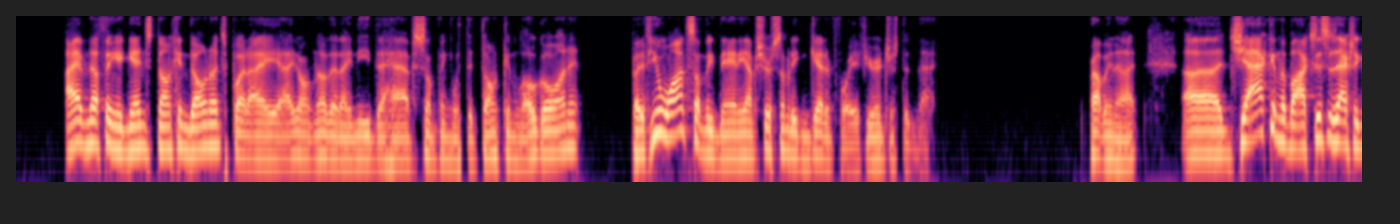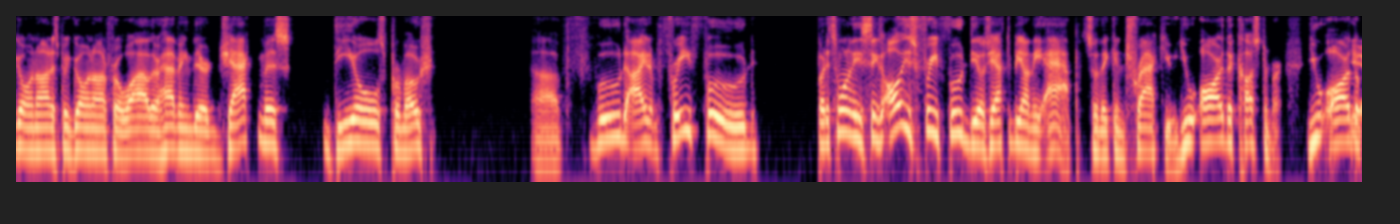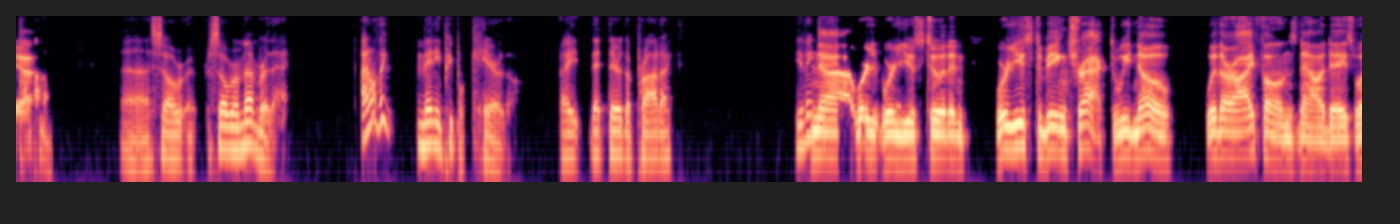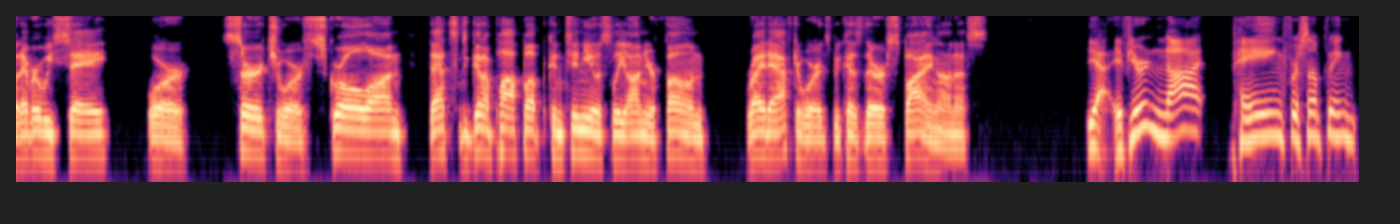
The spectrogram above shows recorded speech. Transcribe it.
I have nothing against Dunkin' Donuts, but I I don't know that I need to have something with the Dunkin' logo on it. But if you want something, Danny, I'm sure somebody can get it for you if you're interested in that. Probably not. Uh, Jack in the Box. This is actually going on. It's been going on for a while. They're having their Jackmas deals promotion. Uh, food item, free food, but it's one of these things. All these free food deals, you have to be on the app so they can track you. You are the customer. You are the Yeah. product. Uh, so so remember that. I don't think many people care though, right? That they're the product. You think? Nah, we're we're used to it, and we're used to being tracked. We know with our iPhones nowadays, whatever we say or search or scroll on, that's gonna pop up continuously on your phone right afterwards because they're spying on us. Yeah, if you're not paying for something,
